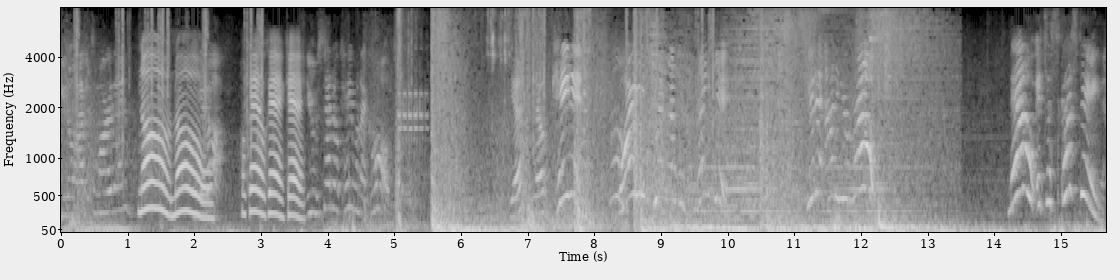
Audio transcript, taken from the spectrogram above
You don't have it tomorrow then? No, no. Okay, okay, okay. You said okay when I called. Yes? No? Kaden! Why are you doing that to blanket? Get it out of your mouth! No, it's disgusting!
